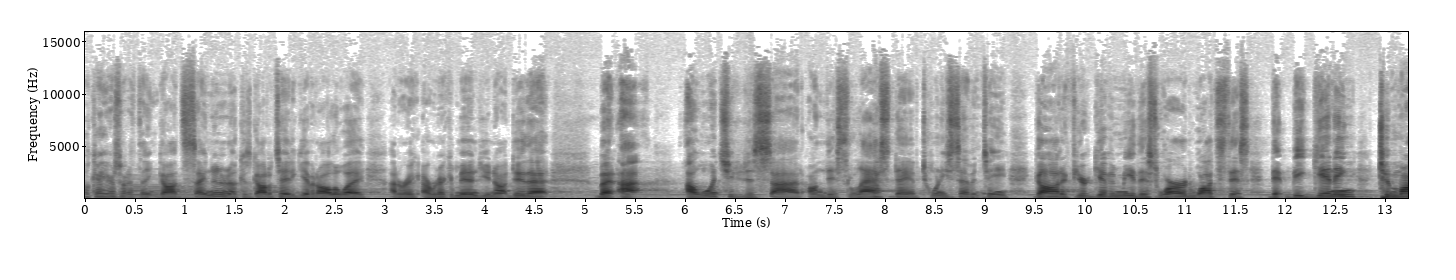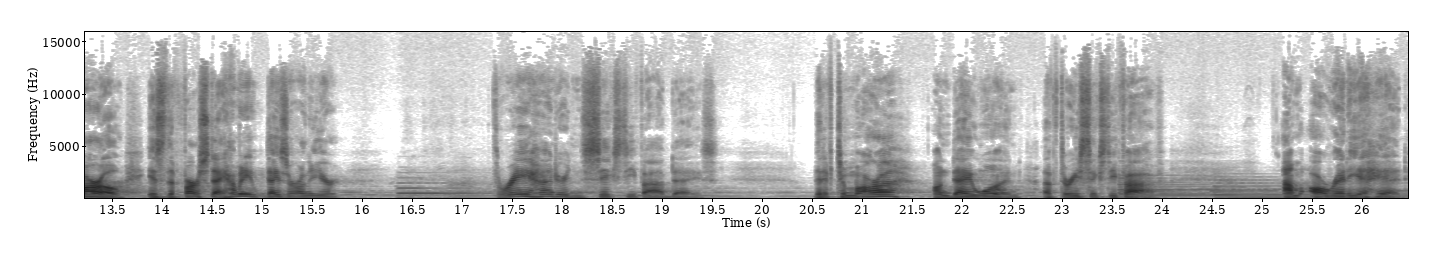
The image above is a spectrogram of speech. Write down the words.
okay, here's what I think God's saying. No, no, no, because God will tell you to give it all away. I, re- I recommend you not do that. But I, I want you to decide on this last day of 2017 God, if you're giving me this word, watch this, that beginning tomorrow is the first day. How many days are on the year? 365 days. That if tomorrow, on day one of 365, I'm already ahead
